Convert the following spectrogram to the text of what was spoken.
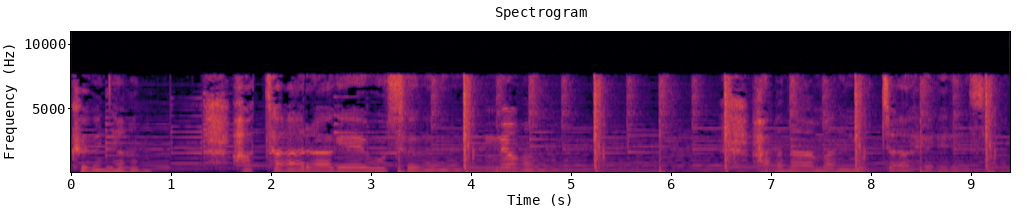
그냥 허탈하게 웃으며 하나만 묻자 해서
